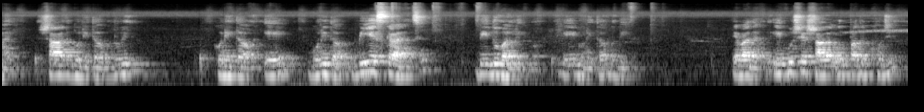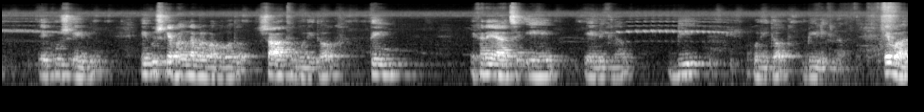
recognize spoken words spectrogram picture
ভাই সাত গুণিতক দুই, গুণিতক এ গুণিতক বি স্কোয়ার আছে। বি দুবার লিখব। বি গুণিতক বি এবার দেখো, একুশের সাদা উৎপাদক খুঁজি, একুশ এ বি, একুশকে ভাঙলে আমরা পাবো কত? সাত গুণিতক তিন। এখানে আছে এ এ লিখলাম, বি গুণিতক বি লিখলাম। এবার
